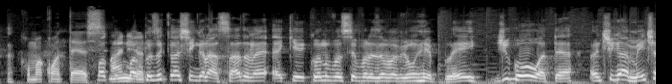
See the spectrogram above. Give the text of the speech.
como acontece. Uma, uma coisa que eu achei engraçado, né, é que quando você, por exemplo, vai ver um replay de gol até, antigamente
